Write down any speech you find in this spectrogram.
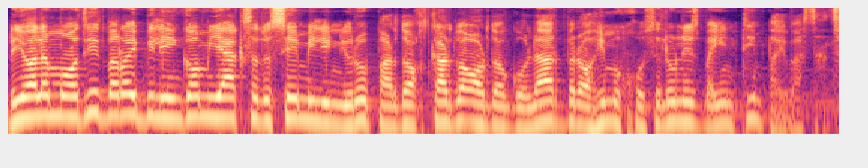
ریال مادرید برای بیلینگام 103 میلیون یورو پرداخت کرد و آردا گولر، براهیم خوسلو نیز به این تیم پیوستند.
